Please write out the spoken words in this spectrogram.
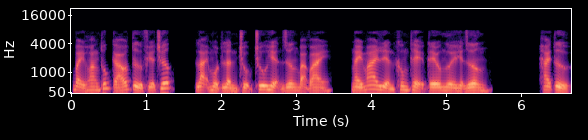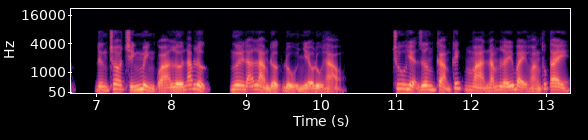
Bảy hoàng thúc cáo từ phía trước, lại một lần chụp Chu Hiện Dương bả vai, ngày mai liền không thể kêu người Hiện Dương. Hai tử, đừng cho chính mình quá lớn áp lực, ngươi đã làm được đủ nhiều đủ hảo. Chu Hiện Dương cảm kích mà nắm lấy bảy hoàng thúc tay,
